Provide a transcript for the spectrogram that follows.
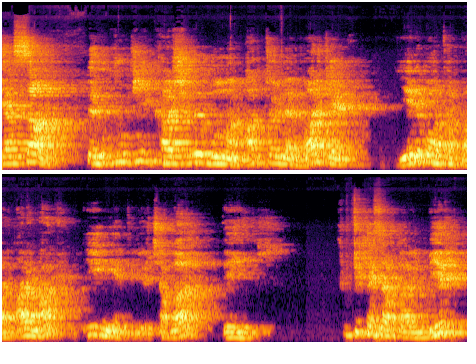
siyasal ve hukuki karşılığı bulunan aktörler varken yeni muhataplar aramak iyi niyetli bir çaba değildir. Küçük hesapların bir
